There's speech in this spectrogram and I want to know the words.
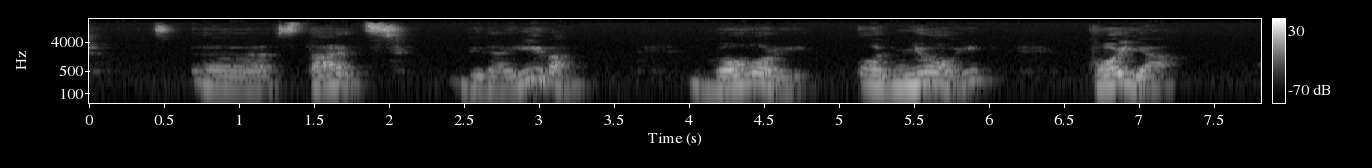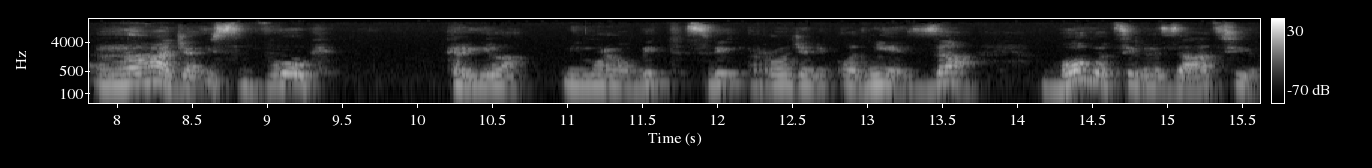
e, starec Dida Ivan govori o njoj koja rađa iz svog krila mi moramo biti svi rođeni od nje za bogocivilizaciju.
